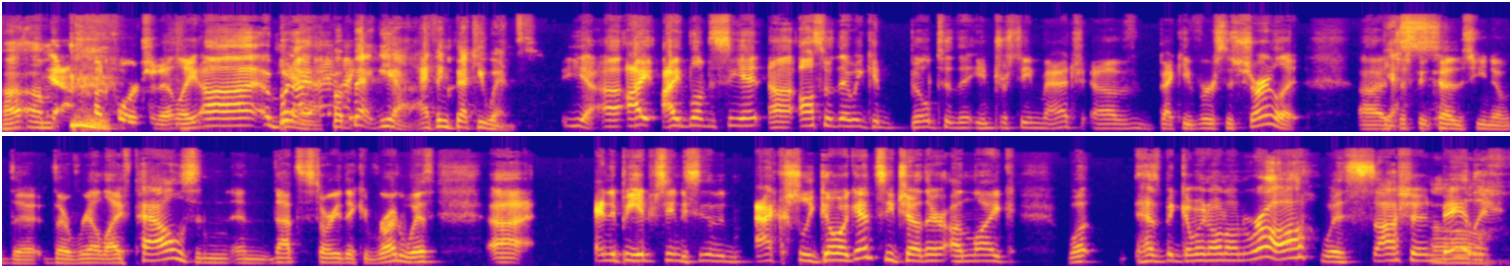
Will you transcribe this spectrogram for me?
Uh, um, Yeah, unfortunately. Uh, but yeah, I, but I- Beck, yeah, I think Becky wins. yeah, uh, I I'd love to see it. Uh, also, that we could build to the interesting match of Becky versus Charlotte, uh, Yes. just because you know the the real life pals, and and that's a story they could run with. And it'd be interesting to see them actually go against each other, unlike what has been going on on Raw with Sasha and Bayley, Oh,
